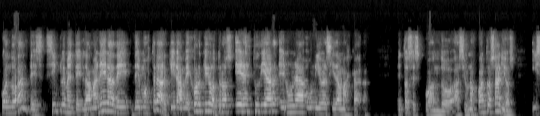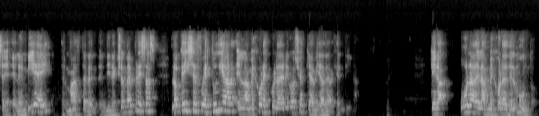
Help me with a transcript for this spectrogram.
cuando antes simplemente la manera de demostrar que era mejor que otros era estudiar en una universidad más cara. Entonces, cuando hace unos cuantos años hice el MBA, el máster en, en dirección de empresas, lo que hice fue estudiar en la mejor escuela de negocios que había de Argentina, que era una de las mejores del mundo,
